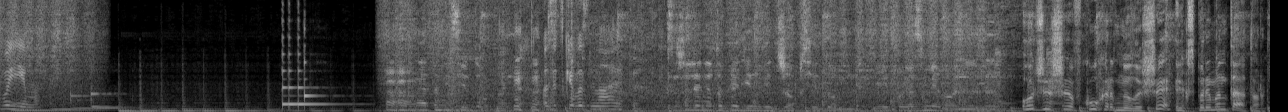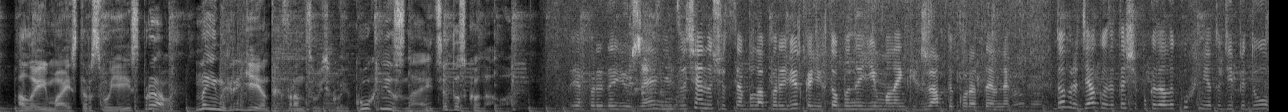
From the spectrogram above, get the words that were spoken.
своїми. Это несъедобно. А звідки ви знаєте? К сожалению, только один вид жаб съедобный. И по размеру они... Отже, шеф-кухар не лише експериментатор, але й майстер своєї справи. На інгредієнтах французької кухні знається досконало. Я передаю Жені. Звичайно, що це була перевірка, ніхто би не їв маленьких жаб декоративних. Добре, дякую за те, що показали кухню. Я тоді піду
